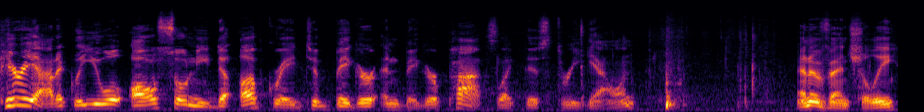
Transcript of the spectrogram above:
Periodically, you will also need to upgrade to bigger and bigger pots like this three gallon and eventually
